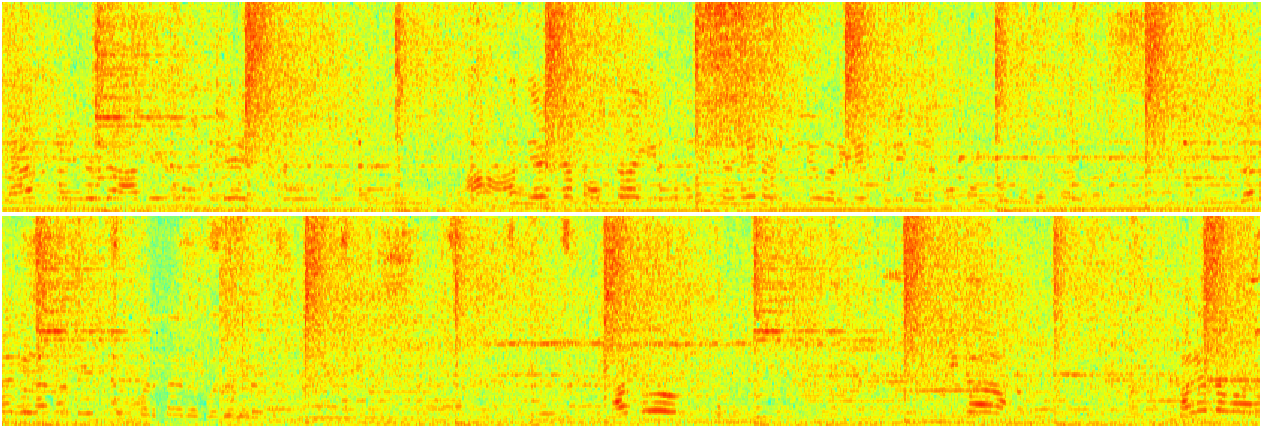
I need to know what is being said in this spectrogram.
ಕ್ಯಾಬಿನೆಟ್ಟಲ್ಲಿ ಆದೇಶ ಆ ಆದೇಶ ಪತ್ರ ಇಲ್ಲಿವರೆಗೆ ಕುರಿಗಳನ್ನು ಬರ್ತಾ ದನಗಳನ್ನು ಬರ್ತಾ ಹಾಗೂ ಈಗ ಕಳೆದ ವಾರ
